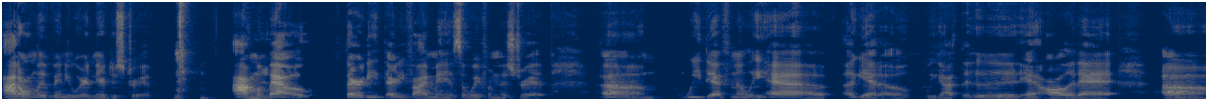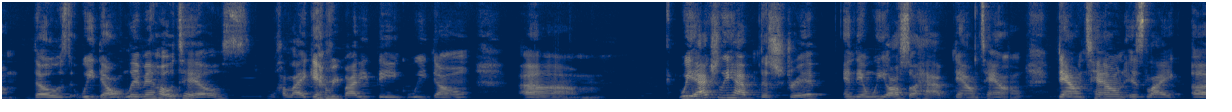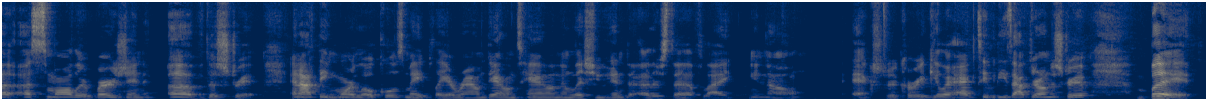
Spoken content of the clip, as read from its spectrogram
I don't live anywhere near the strip. I'm about 30, 35 minutes away from the strip. Um, we definitely have a ghetto. We got the hood and all of that. Um, those we don't live in hotels like everybody think we don't. Um, we actually have the strip and then we also have downtown. Downtown is like a, a, smaller version of the strip and i think more locals may play around downtown unless you into other stuff like you know extracurricular activities out there on the strip. But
